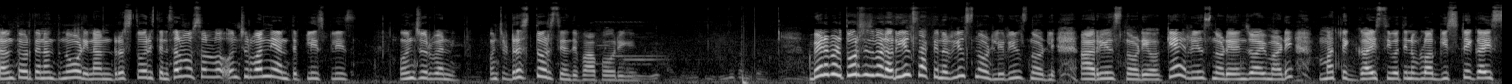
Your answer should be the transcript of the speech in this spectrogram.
ಚಂದ ತೋರ್ತೇನೆ ಅಂತ ನೋಡಿ, ನಾನು ಡ್ರೆಸ್ ತೋರಿಸ್ತೇನೆ. ಸ್ವಲ್ಪ ಸ್ವಲ್ಪ ಒಂಚೂರು ಬನ್ನಿ ಅಂತೆ ಪ್ಲೀಸ್ ಪ್ಲೀಸ್ ಒಂಚೂರು ಬನ್ನಿ. ಒಂಚೂರು ಡ್ರೆಸ್ ತೋರಿಸ್ತೇನೆ ಅಂತೆ ಪಾಪ ಅವರಿಗೆ. ಬೇಡ ಬೇಡ ತೋರಿಸಿದ್ಬೇಡ ರೀಲ್ಸ್ ಹಾಕ್ತೇನೆ. ರೀಲ್ಸ್ ನೋಡ್ಲಿ ರೀಲ್ಸ್ ನೋಡ್ಲಿ. ಆ ರೀಲ್ಸ್ ನೋಡಿ ಓಕೆ ರೀಲ್ಸ್ ನೋಡಿ ಎಂಜಾಯ್ ಮಾಡಿ. ಮತ್ತೆ ಗೈಸ್ ಇವತ್ತಿನ ಬ್ಲಾಗ್ ಇಷ್ಟೇ ಗೈಸ್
